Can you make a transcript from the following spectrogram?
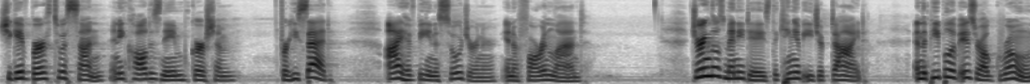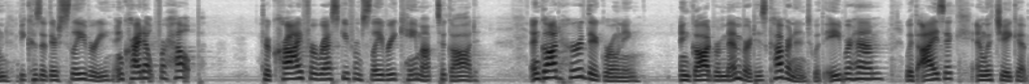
She gave birth to a son, and he called his name Gershom. For he said, I have been a sojourner in a foreign land. During those many days, the king of Egypt died and the people of Israel groaned because of their slavery and cried out for help. Their cry for rescue from slavery came up to God. And God heard their groaning, and God remembered his covenant with Abraham, with Isaac, and with Jacob.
